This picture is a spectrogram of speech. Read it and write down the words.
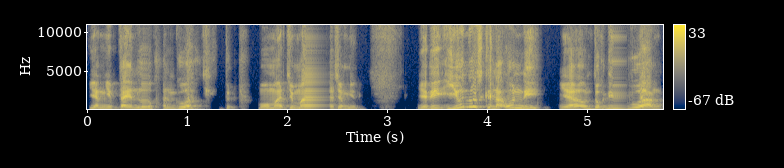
Yang nyiptain lu kan gue gitu. Mau macam-macam gitu. Jadi Yunus kena undi ya untuk dibuang.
